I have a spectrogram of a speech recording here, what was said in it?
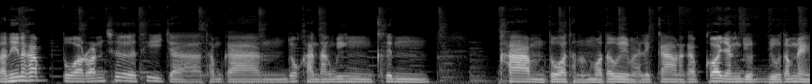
ตอนนี้นะครับตัวรันเชอร์ที่จะทำการยกคันทางวิ่งขึ้นข้ามตัวถนนมอเตอร์เวย์หมายเลขเก้านะครับ ก็ยังหยุดอยู่ตำแหน่ง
